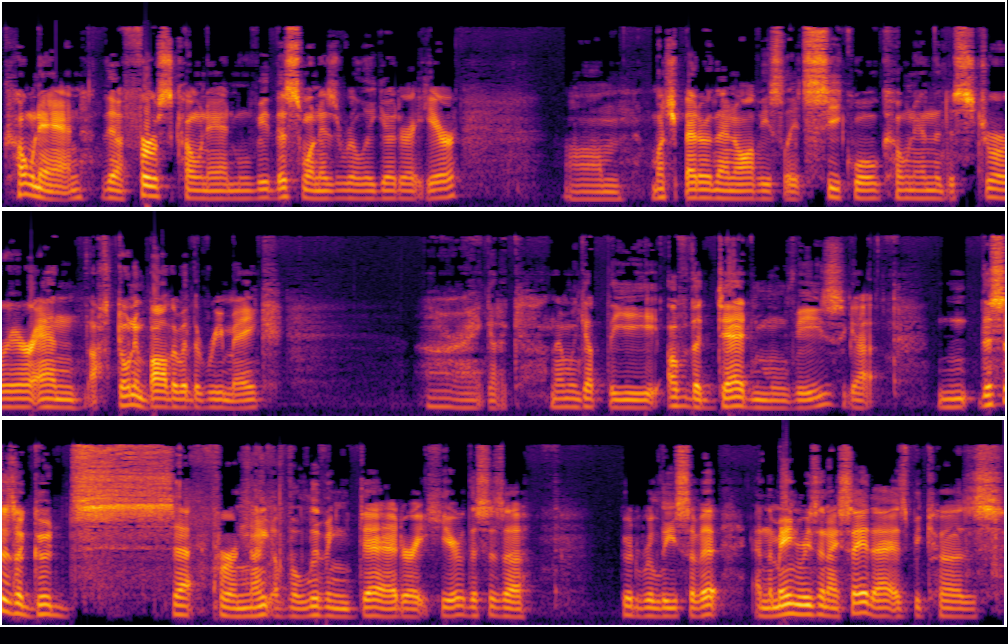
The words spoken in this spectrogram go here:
Conan, the first Conan movie. This one is really good right here. Um, much better than obviously its sequel, Conan the Destroyer, and uh, don't even bother with the remake. All right, got then we got the Of the Dead movies. We got this is a good set for Night of the Living Dead right here. This is a good release of it. And the main reason I say that is because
